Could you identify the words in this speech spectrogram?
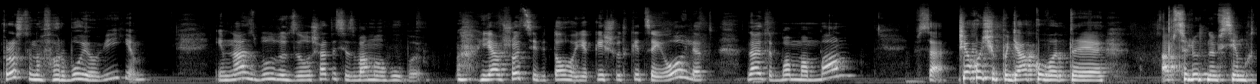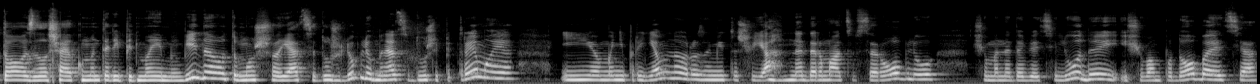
Просто нафарбую вії, і в нас будуть залишатися з вами губи. Я в шоці від того, який швидкий цей огляд. Знаєте, бам-бам-бам. Все. Ще хочу подякувати абсолютно всім, хто залишає коментарі під моїми відео, тому що я це дуже люблю, мене це дуже підтримує. І мені приємно розуміти, що я не дарма це все роблю, що мене дивляться люди і що вам подобається.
